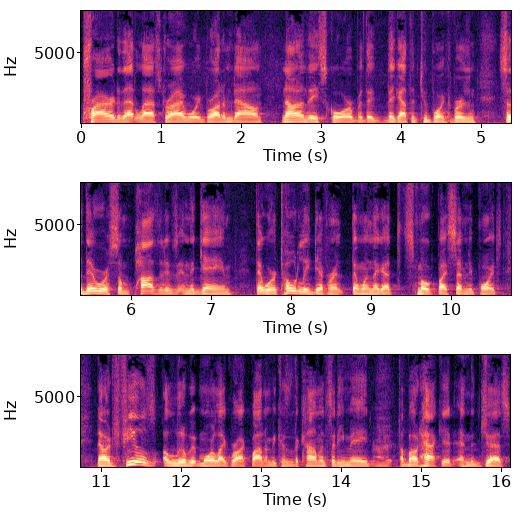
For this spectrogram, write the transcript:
prior to that last drive where he brought him down. Not only did they score, but they, they got the two point conversion. So there were some positives in the game that were totally different than when they got smoked by 70 points. Now it feels a little bit more like rock bottom because of the comments that he made about Hackett and the Jets,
